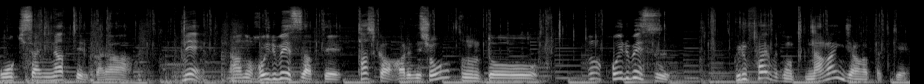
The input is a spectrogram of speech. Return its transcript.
大きさになってるからねあのホイールベースだって確かあれでしょ？うんとホイールベースグループ5のって長いんじゃなかったっけ？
